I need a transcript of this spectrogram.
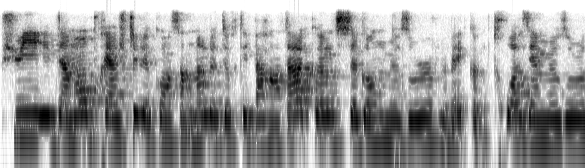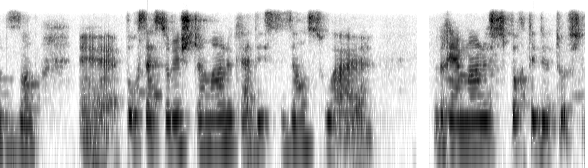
puis évidemment, on pourrait ajouter le consentement de l'autorité parentale comme seconde mesure, ben, comme troisième mesure, disons, pour s'assurer justement que la décision soit vraiment supportée de tous.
